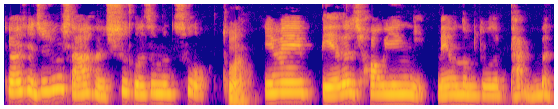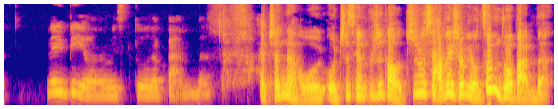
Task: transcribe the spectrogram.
对，而且蜘蛛侠很适合这么做，对，因为别的超英你没有那么多的版本，未必有那么多的版本。哎，真的，我我之前不知道蜘蛛侠为什么有这么多版本，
